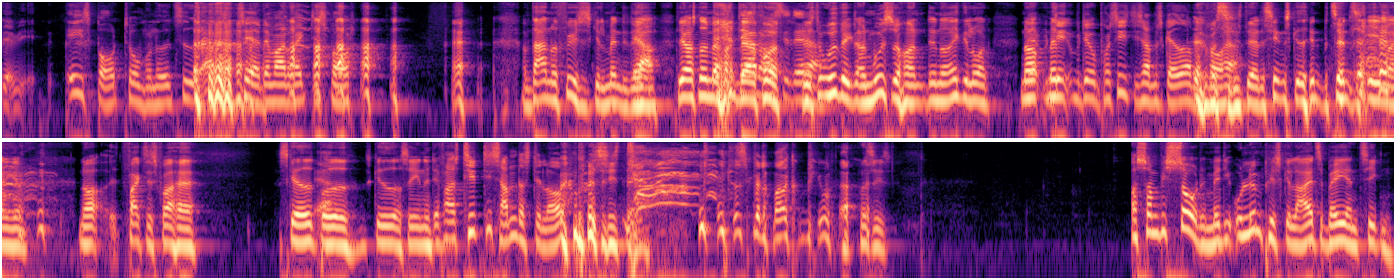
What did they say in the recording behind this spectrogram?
øh, e-sport tog mig noget tid at acceptere, at det var en rigtig sport. Jamen, der er noget fysisk element i det Ja. her. Det er også noget med, Ja, det er at få, hvis du udvikler en musehånd, det er noget rigtig lort. Nå, Nå, men, det, det er jo præcis de samme skader, vi ja, præcis, her. det er det sindsskede indbetændelse hele vejen igennem. Nå, faktisk for at have skadet ja. Ja. både skede og sene. Det er faktisk tit de samme, der stiller op. præcis, det. Dem, der spiller meget computer. præcis. Og som vi så det med de olympiske lege tilbage i antikken,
